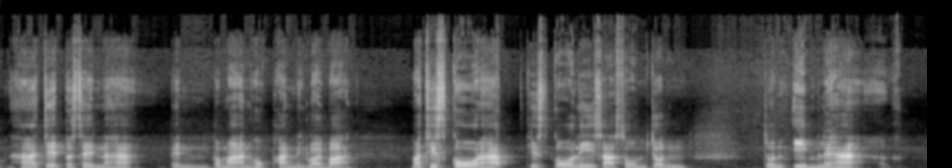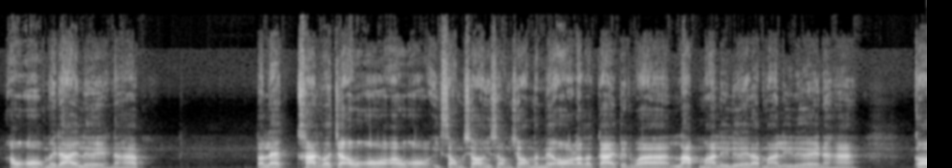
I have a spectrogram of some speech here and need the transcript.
0.57%นะฮะ เป็นประมาณ 6,100 บาท มาทิสโก้นะครับทิสโก้นี่สะสมจนจนอิ่มเลยฮะ เอาออกไม่ได้เลยนะครับ ตอนแรกคาดว่าจะเอาออกเอาออกอีก 2 ช่องอีก 2 ช่องมันไม่ออกแล้วก็กลายเป็นว่ารับมาเรื่อยๆรับมาเรื่อยๆนะฮะ ก็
